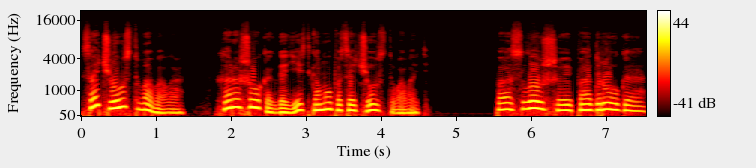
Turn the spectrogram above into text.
сочувствовала. Хорошо, когда есть кому посочувствовать. «Послушай, подруга...»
